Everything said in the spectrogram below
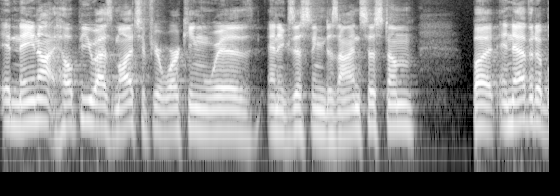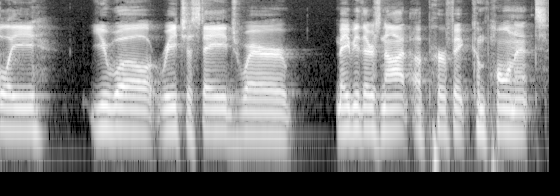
it may not help you as much if you're working with an existing design system, but inevitably you will reach a stage where maybe there's not a perfect component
